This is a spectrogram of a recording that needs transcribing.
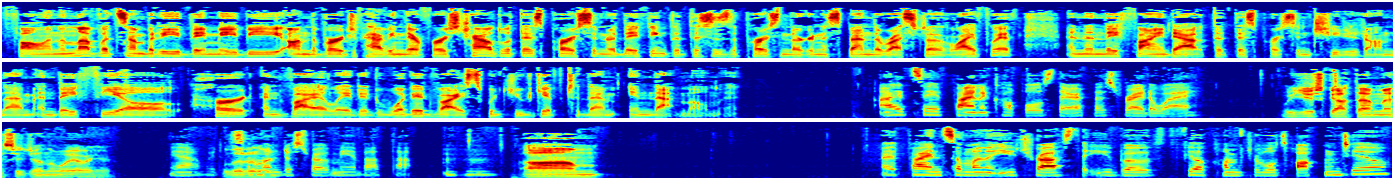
fallen in love with somebody. They may be on the verge of having their first child with this person, or they think that this is the person they're going to spend the rest of their life with. And then they find out that this person cheated on them and they feel hurt and violated. What advice would you give to them in that moment? I'd say find a couples therapist right away. We just got that message on the way over here. Yeah. Literally. Someone just wrote me about that. hmm Um, I find someone that you trust that you both feel comfortable talking to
